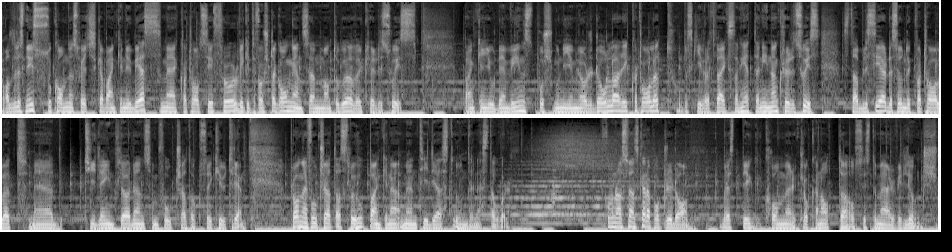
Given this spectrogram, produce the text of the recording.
Och alldeles nyss så kom den schweiziska banken UBS med kvartalssiffror, vilket är första gången sedan man tog över Credit Suisse. Banken gjorde en vinst på 29 miljarder dollar i kvartalet och beskriver att verksamheten innan Credit Suisse stabiliserades under kvartalet med tydliga inflöden som fortsatt också i Q3. Planen är fortsatt att slå ihop bankerna, men tidigast under nästa år. Det kommer några svenska rapporter idag. Westbygg kommer klockan åtta och Systemair vid lunch.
